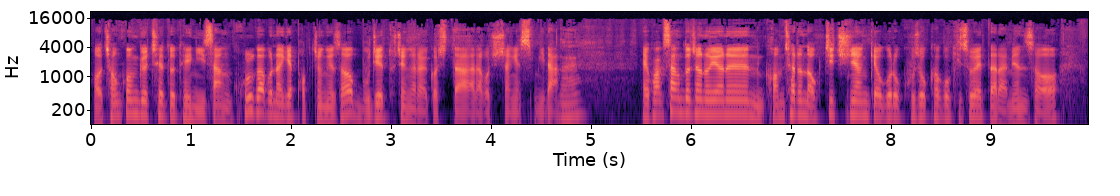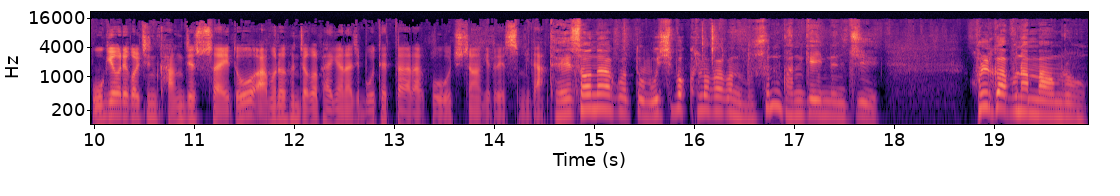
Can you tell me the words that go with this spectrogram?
어, 정권 교체도 된 이상 홀가분하게 법정에서 무죄 투쟁을 할 것이다라고 주장했습니다. 네. 네, 곽상도 전 의원은 검찰은 억지 춘향격으로 구속하고 기소했다라면서 5개월에 걸친 강제 수사에도 아무런 흔적을 발견하지 못했다라고 주장하기도 했습니다. 대선하고 또 50억 클럽하고는 무슨 관계 있는지 홀가분한 마음으로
